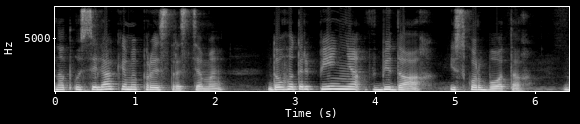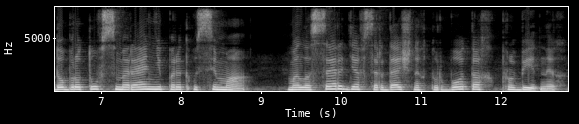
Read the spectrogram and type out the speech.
над усілякими пристрастями, довготерпіння в бідах і скорботах, доброту в смиренні перед усіма, милосердя в сердечних турботах про бідних,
